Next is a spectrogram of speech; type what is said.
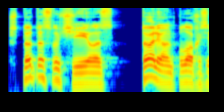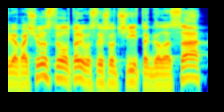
что-то случилось. То ли он плохо себя почувствовал, то ли услышал чьи-то голоса.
